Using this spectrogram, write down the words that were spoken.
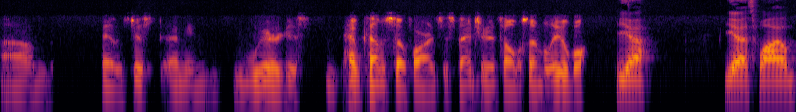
Um, it was just, I mean, we're just have come so far in suspension. It's almost unbelievable. Yeah, yeah, it's wild.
